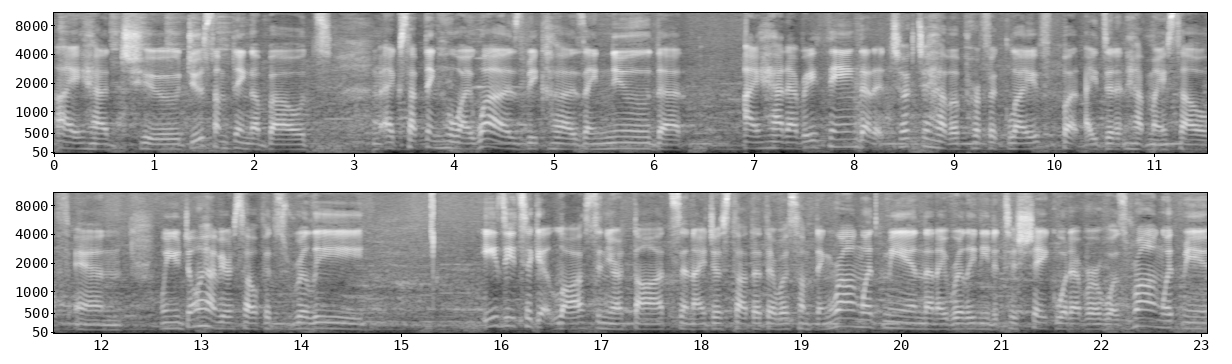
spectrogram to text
i had to do something about accepting who i was because i knew that I had everything that it took to have a perfect life, but I didn't have myself. And when you don't have yourself, it's really easy to get lost in your thoughts. And I just thought that there was something wrong with me and that I really needed to shake whatever was wrong with me,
